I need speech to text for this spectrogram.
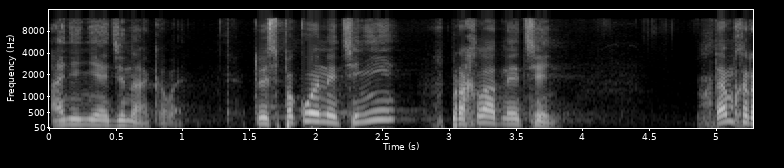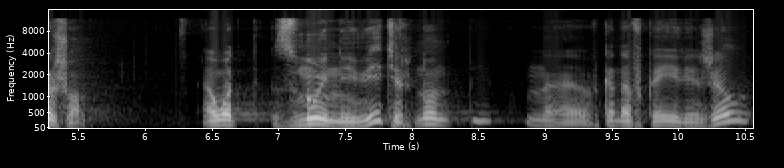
Они не одинаковые. То есть спокойной тени в прохладная тень. Там хорошо. А вот знойный ветер, ну, когда в Каире жил,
